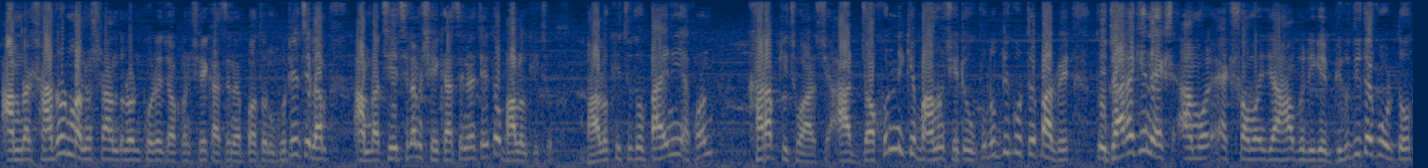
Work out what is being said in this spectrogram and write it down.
আমরা সাধারণ মানুষ আন্দোলন করে যখন শেখ হাসিনার পতন ঘটেছিলাম, আমরা চেয়েছিলাম শেখ হাসিনা চাইতো ভালো কিছু। ভালো কিছু তো পাইনি, এখন খারাপ কিছু আসছে। আর যখন নাকি মানুষ এটা উপলব্ধি করতে পারবে, তো যারা কিনা এক আমল- সময় যে আওয়ামী বিরোধিতা করতো,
